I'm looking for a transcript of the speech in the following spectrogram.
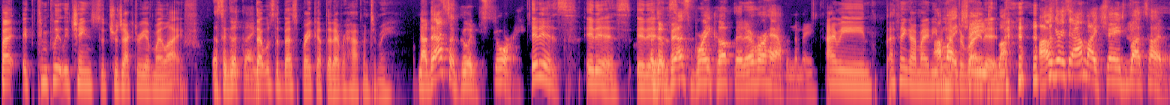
But it completely changed the trajectory of my life. that's a good thing. That was the best breakup that ever happened to me. now that's a good story. It is. It is. It is. The best breakup that ever happened to me. I mean, I think I might even I have to write change it. my. I was gonna say I might change my title.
